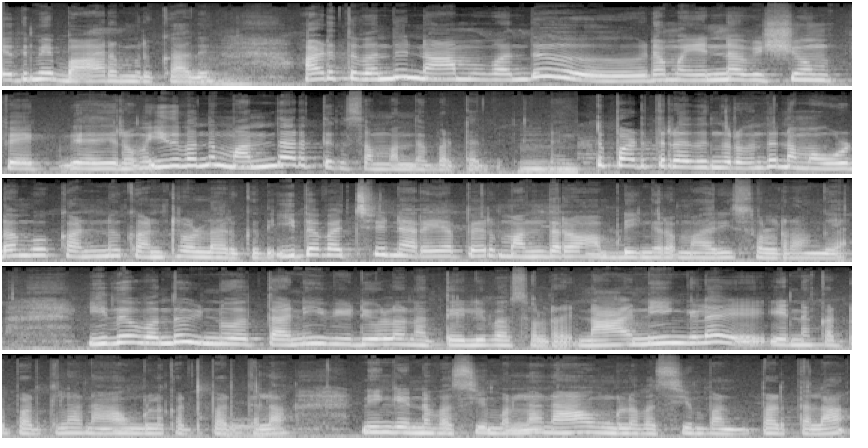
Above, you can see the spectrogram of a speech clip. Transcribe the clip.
எதுவுமே பாரம் இருக்காது. அடுத்து வந்து நாம் வந்து நம்ம என்ன விஷயம் இது வந்து மந்திரத்துக்கு சம்மந்தப்பட்டது கட்டுப்படுத்துறதுங்கிற வந்து நம்ம உடம்பு கண்ணு கண்ட்ரோலில் இருக்குது. இதை வச்சு நிறைய பேர் மந்திரம் அப்படிங்கிற மாதிரி சொல்கிறாங்க இதை வந்து இன்னொரு தனி வீடியோவில் நான் தெளிவாக சொல்கிறேன் நான் நீங்களே என்னை கட்டுப்படுத்தலாம்? நான் உங்களை கட்டுப்படுத்தலாம். நீங்கள் என்ன வசியம் பண்ணலாம்? நான் உங்களை வசியம் பண் படுத்தலாம்.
